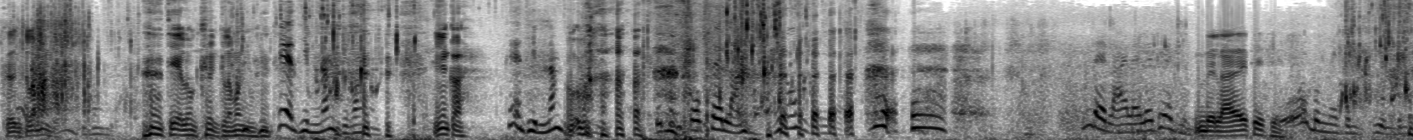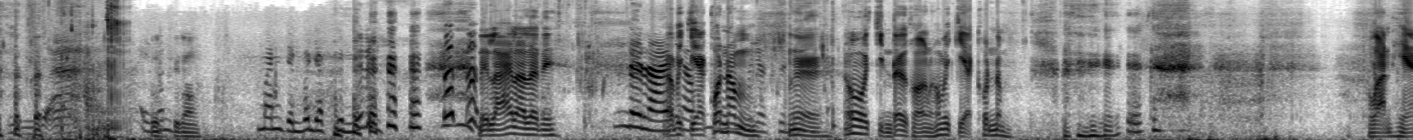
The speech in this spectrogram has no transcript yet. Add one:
เครื่องกระมังเทลงเครื่องกระมังเททิมน้ำสิว่านี่ยังก่อนเททิมน้ำสิมันโกกใส่หลัง มันได้หลายหลายเลยเททิมได้หลายที่ถึงโอ้เบิ่งในเป็นกินเป็นกินอยู่อะไอ้มันพี่น้องมันจนบ่อยากขึ้นเลยเด้อได้หลายแล้วล่ะนี่มันได้หลายเอาไปแจกคนน้บ่อยากขึ้นำเออโอ้กินได้ของเขาไปแจกคนน้ำหวานเหีย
